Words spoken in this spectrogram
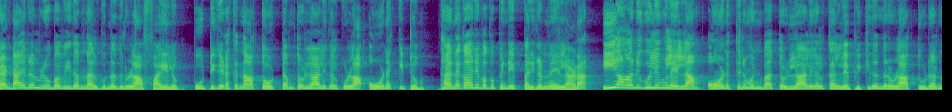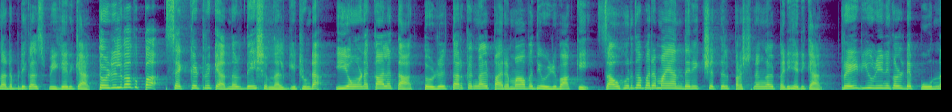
രണ്ടായിരം രൂപ വീതം നൽകുന്നതിനുള്ള ഫയലും പൂട്ടിക്കിടക്കുന്ന തോട്ടം തൊഴിലാളികൾക്കുള്ള ഓണക്കിറ്റും ധനകാര്യ വകുപ്പിന്റെ പരിഗണനയിലാണ്. ഈ ആനുകൂല്യങ്ങളെല്ലാം ഓണത്തിന് മുൻപ് തൊഴിലാളികൾക്ക് ലഭിക്കുന്നതിനുള്ള തുടർ നടപടികൾ സ്വീകരിക്കാൻ തൊഴിൽ വകുപ്പ് സെക്രട്ടറിക്ക് നിർദ്ദേശം നൽകിയിട്ടുണ്ട്. ഈ ഓണക്കാലത്ത് തൊഴിൽ തർക്കങ്ങൾ പരമാവധി ഒഴിവാക്കി സൗഹൃദപരമായ അന്തരീക്ഷത്തിൽ പ്രശ്നങ്ങൾ പരിഹരിക്കാൻ ട്രേഡ് യൂണിയനുകളുടെ പൂർണ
